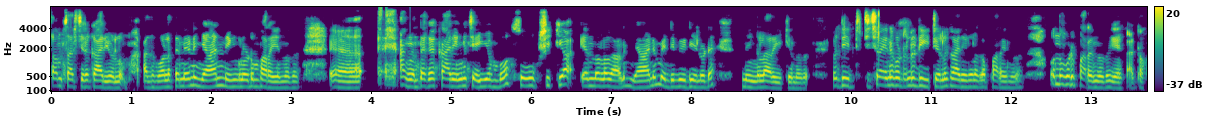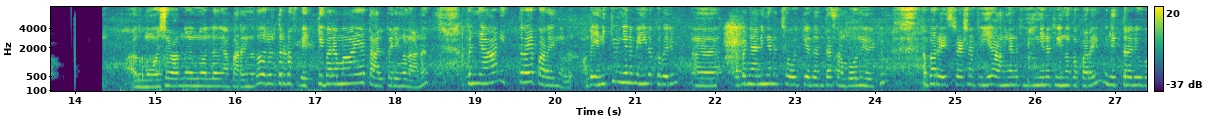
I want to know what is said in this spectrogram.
സംസാരിച്ചിട്ട് കാര്യമുള്ളൂ. അതുപോലെ തന്നെയാണ് ഞാൻ നിങ്ങളോടും പറയുന്നത്. അങ്ങനത്തെ കാര്യങ്ങൾ ചെയ്യുമ്പോൾ സൂക്ഷിക്കുക എന്നുള്ളതാണ് ഞാനും എന്റെ വീഡിയോയിലൂടെ നിങ്ങളെ അറിയിക്കുന്നത്. ഇപ്പൊ ടീച്ചർ അതിനെ കൊണ്ടുള്ള ഡീറ്റെയിൽ കാര്യങ്ങളൊക്കെ പറയുന്നത്. ഒന്നും കൂടി പറയുന്നത് കേൾക്കാട്ടോ അത് മോശമാണെന്നൊന്നുമല്ല ഞാൻ പറയുന്നത്. ഓരോരുത്തരുടെ വ്യക്തിപരമായ താല്പര്യങ്ങളാണ്. അപ്പം ഞാൻ ഇത്രേ പറയുന്നുള്ളൂ. അപ്പോൾ എനിക്കും ഇങ്ങനെ മെയിലൊക്കെ വരും. അപ്പം ഞാനിങ്ങനെ ചോദിക്കും എന്താ സംഭവം എന്ന് ചോദിക്കും. അപ്പോൾ രജിസ്ട്രേഷൻ ഫീ അങ്ങനെ ഫീ ഇങ്ങനെ ഫീ എന്നൊക്കെ പറയും. പിന്നെ ഇത്ര രൂപ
